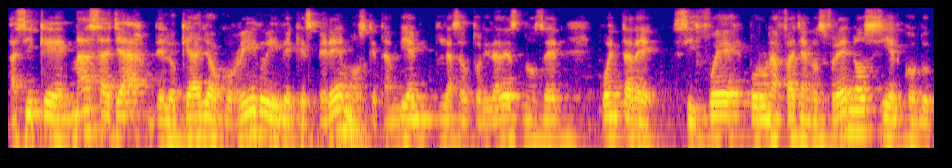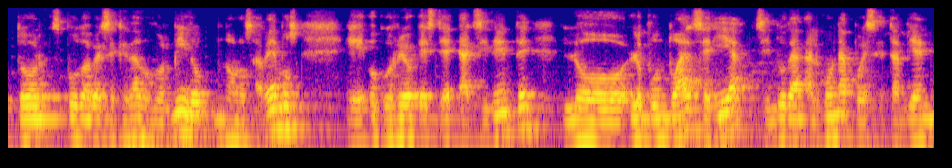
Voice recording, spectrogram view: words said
Así que más allá de lo que haya ocurrido y de que esperemos que también las autoridades nos den cuenta de si fue por una falla en los frenos, si el conductor pudo haberse quedado dormido, no lo sabemos. Eh, ocurrió este accidente. Lo, lo, puntual sería, sin duda alguna, pues también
